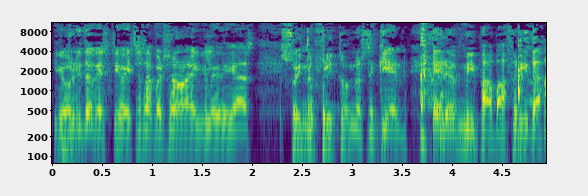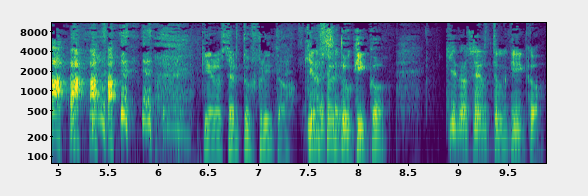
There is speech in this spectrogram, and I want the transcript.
Y qué bonito que escribáis a esa persona y que le digas... Soy tu no- frito. No sé quién, eres mi papa frita. quiero ser tu Frito, quiero, Quiero ser ser- tu Kiko. Quiero ser tu Kiko.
